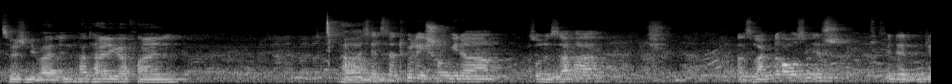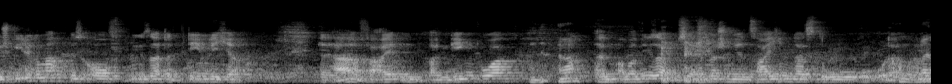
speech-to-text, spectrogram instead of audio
zwischen die beiden Innenverteidiger fallen. Das ist jetzt natürlich schon wieder so eine Sache, dass lang draußen ist. Ich finde, er hat gute Spiele gemacht, bis auf, wie gesagt, das dämliche äh, Verhalten beim Gegentor. Ja. Ähm, aber wie gesagt, ist ja immer schon wieder ein Zeichen, dass du, oder, oder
